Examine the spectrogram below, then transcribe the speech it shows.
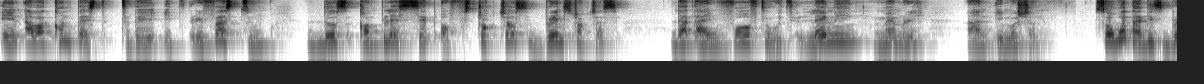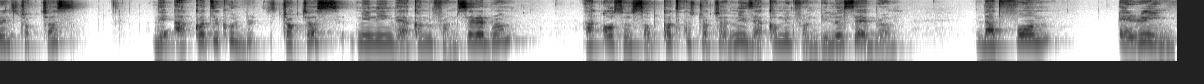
In our context today, it refers to those complex set of structures, brain structures that are involved with learning, memory, and emotion. So, what are these brain structures? They are cortical structures, meaning they are coming from cerebrum, and also subcortical structure means they are coming from below cerebrum that form a ring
